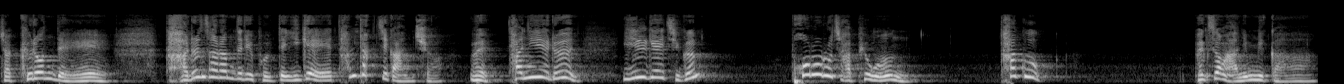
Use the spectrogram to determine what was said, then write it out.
자, 그런데 다른 사람들이 볼 때 이게 탐탁지가 않죠. 왜? 다니엘은 일개 지금 포로로 잡혀온 타국 백성 아닙니까?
